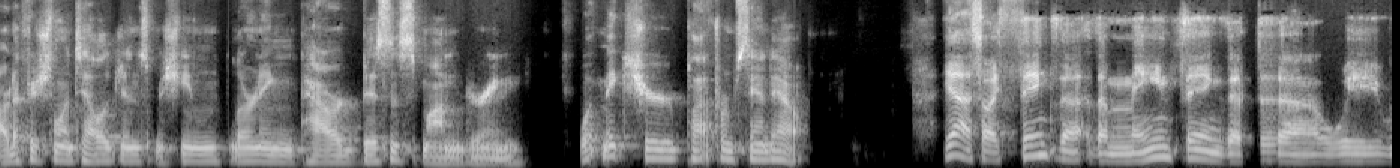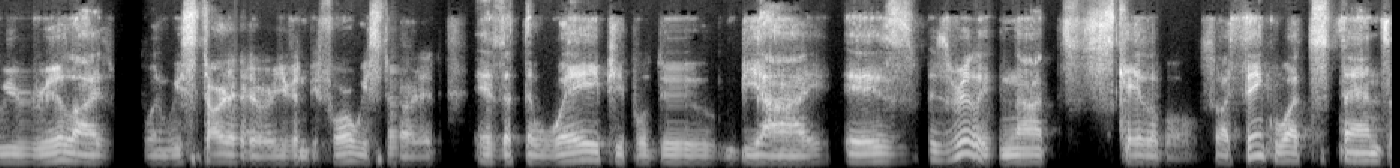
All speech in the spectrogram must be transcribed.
artificial intelligence, machine learning powered business monitoring. What makes your platform stand out? Yeah, so I think the the main thing that uh, we we realized when we started, or even before we started, is that the way people do BI is is really not scalable. So I think what stands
